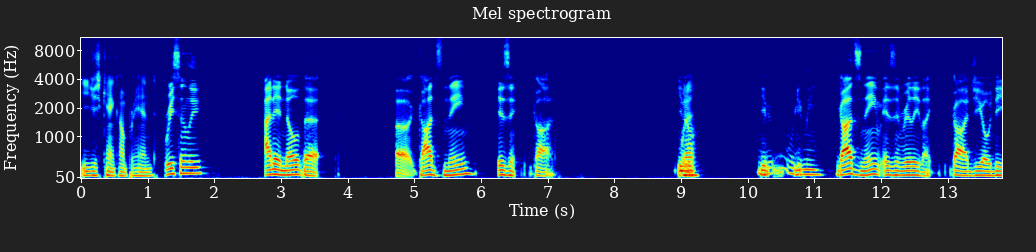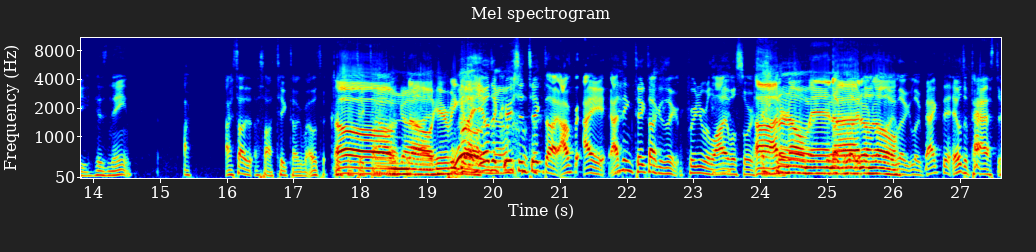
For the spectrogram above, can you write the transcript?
You just can't comprehend. Recently, I didn't know that uh, God's name isn't God. You What- know, What, You- do, what do you mean? God's name isn't really like God, G O D. His name, I, I saw I saw a TikTok about it. it was a Christian Oh, TikTok. no! Here we What? go. It was No. a Christian TikTok. I, I I think TikTok is like a pretty reliable source. Uh, I don't know, man. Look, I look, don't no, no, know. Look, look, look, back then it was a pastor.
